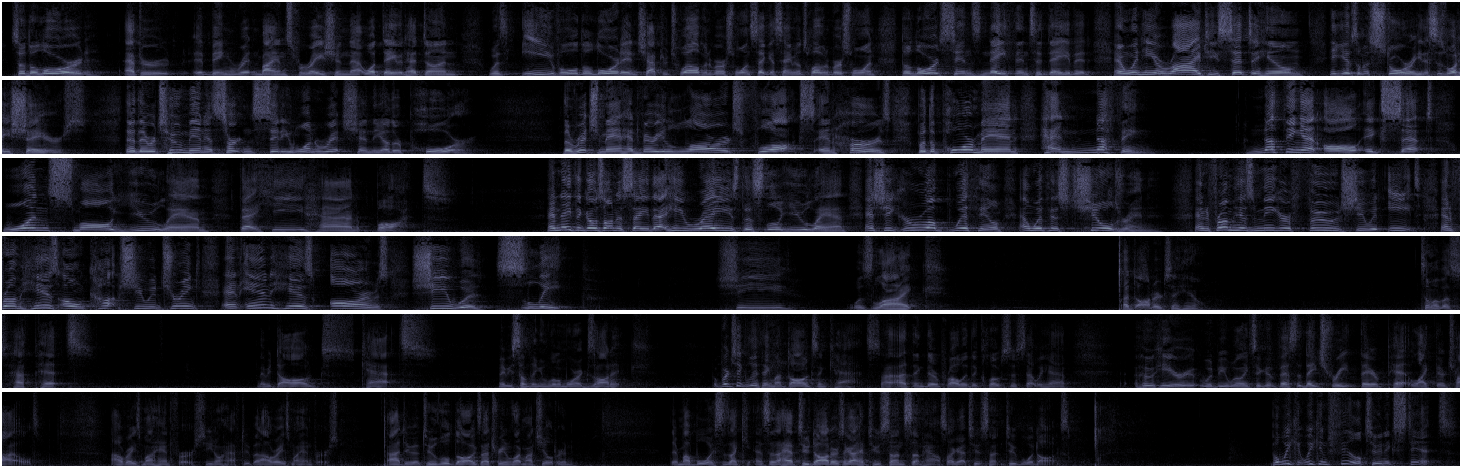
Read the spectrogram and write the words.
So the Lord after it being written by inspiration that what David had done was evil, the Lord in chapter 12 and verse 1, 2 Samuel 12 and verse 1, the Lord sends Nathan to David. And when he arrived, he said to him, he gives him a story. This is what he shares. That there were two men in a certain city, one rich and the other poor. The rich man had very large flocks and herds, but the poor man had nothing, nothing at all except one small ewe lamb that he had bought. And Nathan goes on to say that he raised this little ewe lamb, and she grew up with him and with his children. And from his meager food she would eat, and from his own cup she would drink, and in his arms she would sleep. She was like a daughter to him. Some of us have pets, maybe dogs, cats, maybe something a little more exotic. But particularly thinking about dogs and cats. I think they're probably the closest that we have. Who here would be willing to confess that they treat their pet like their child? I'll raise my hand first. You don't have to, but I'll raise my hand first. I do. I have two little dogs. I treat them like my children. They're my boys. Since I, since I have two daughters, I got to have two sons somehow, so I got two, son, two boy dogs. But we can, we can feel to an extent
